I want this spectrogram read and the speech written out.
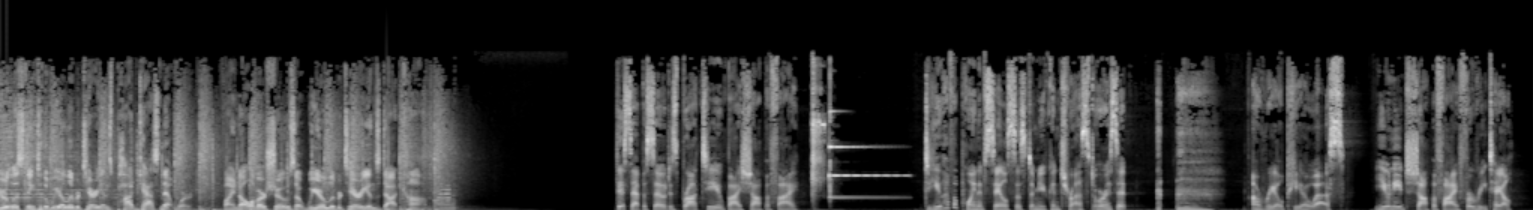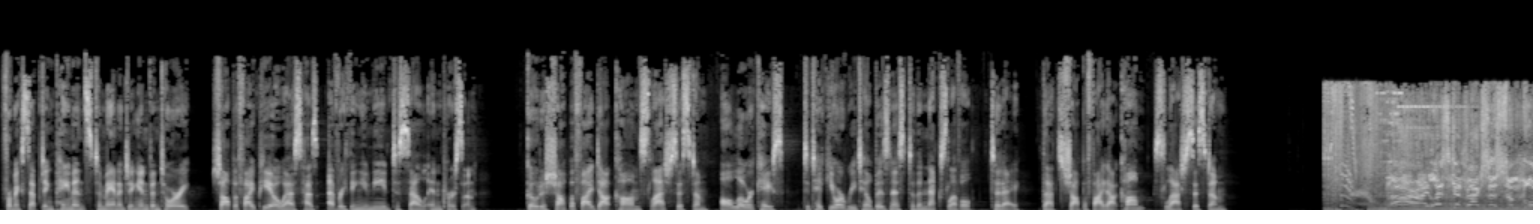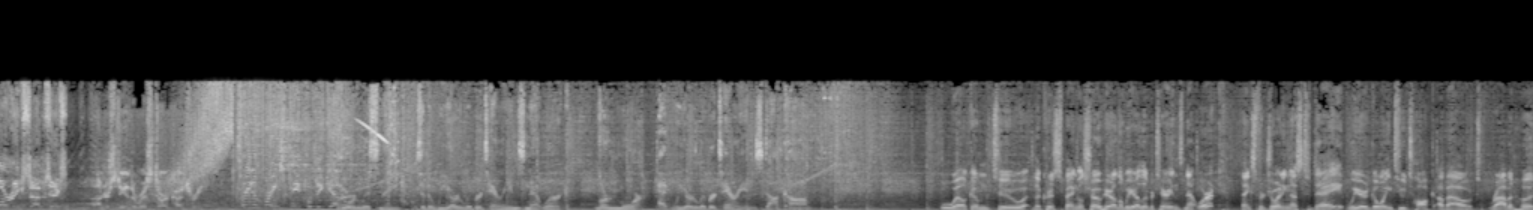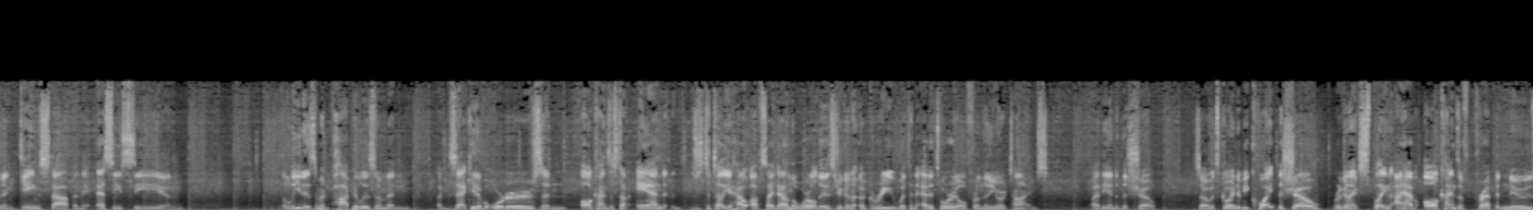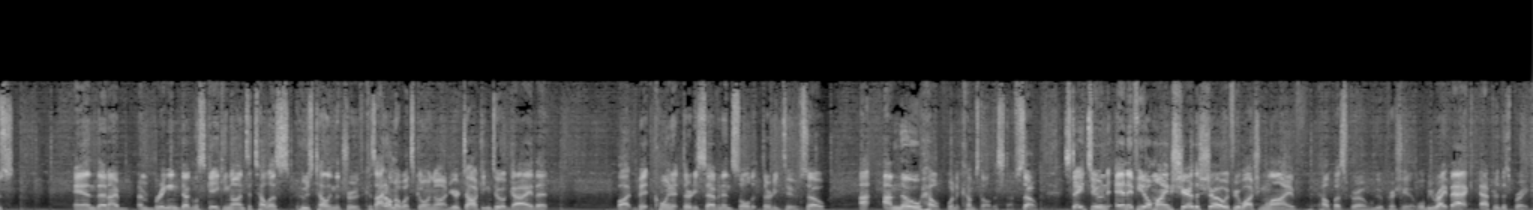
You're listening to the We Are Libertarians Podcast Network. Find all of our shows at WeareLibertarians.com. This episode is brought to you by Shopify. Do you have a point of sale system you can trust, or is it a real POS? You need Shopify for retail. From accepting payments to managing inventory, Shopify POS has everything you need to sell in person. Go to shopify.com slash system, all lowercase, to take your retail business to the next level today. That's shopify.com slash system. All right, let's get back to some boring subjects. Understand the risk to our country. Freedom brings people together. You're listening to the We Are Libertarians Network. Learn more at WeareLibertarians.com. Welcome to the Chris Spangle Show here on the We Are Libertarians Network. Thanks for joining us today. We are going to talk about Robinhood and GameStop and the SEC and elitism and populism and executive orders and all kinds of stuff. And just to tell you how upside down the world is, you're going to agree with an editorial from the New York Times by the end of the show. So it's going to be quite the show. We're going to explain. I have all kinds of prep and news and then I, am bringing Douglas Gaking on to tell us who's telling the truth because I don't know what's going on. You're talking to a guy that bought Bitcoin at 37 and sold at 32, so I, I'm no help when it comes to all this stuff. So stay tuned, and if you don't mind, share the show if you're watching live. Help us grow. We appreciate it. We'll be right back after this break.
